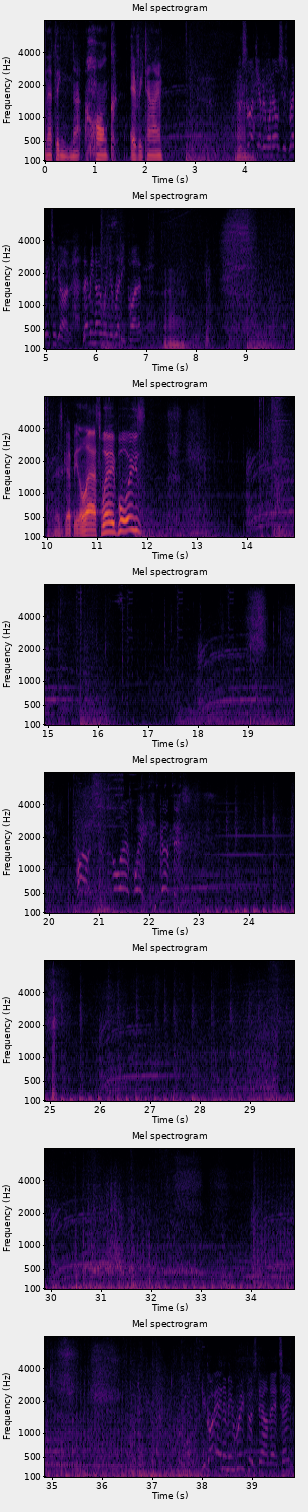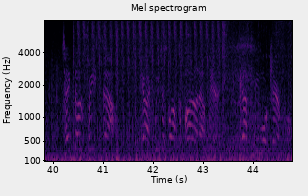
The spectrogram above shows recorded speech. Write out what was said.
Can that thing not honk every time? Looks um, like everyone else is ready to go. Let me know when you're ready, pilot. Uh, this gotta be the last wave, boys! down there, team. Take those beasts out. Guys, we just lost a pilot out there. Got to be more careful.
